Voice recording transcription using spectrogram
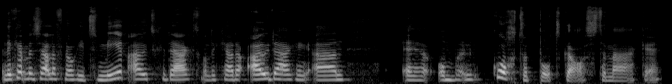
En ik heb mezelf nog iets meer uitgedaagd, want ik ga de uitdaging aan uh, om een korte podcast te maken.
